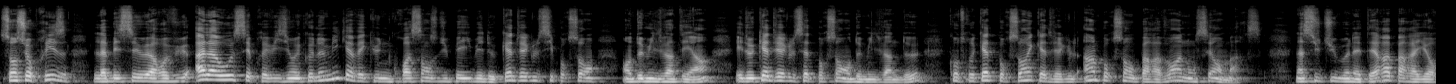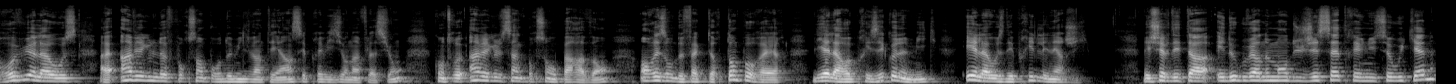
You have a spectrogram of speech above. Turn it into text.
Sans surprise, la BCE a revu à la hausse ses prévisions économiques avec une croissance du PIB de 4,6% en 2021 et de 4,7% en 2022 contre 4% et 4,1% auparavant annoncés en mars. L'Institut monétaire a par ailleurs revu à la hausse à 1,9% pour 2021 ses prévisions d'inflation contre 1,5% auparavant en raison de facteurs temporaires liés à la reprise économique et à la hausse des prix de l'énergie. Les chefs d'État et de gouvernement du G7 réunis ce week-end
